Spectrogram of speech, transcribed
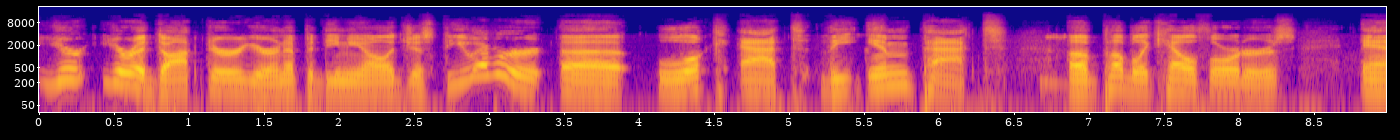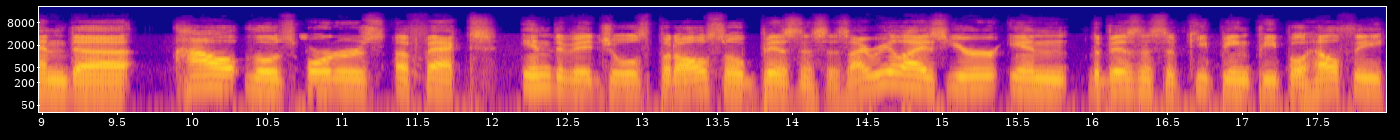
You're you're a doctor. You're an epidemiologist. Do you ever uh, look at the impact of public health orders and uh, how those orders affect individuals, but also businesses. I realize you're in the business of keeping people healthy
